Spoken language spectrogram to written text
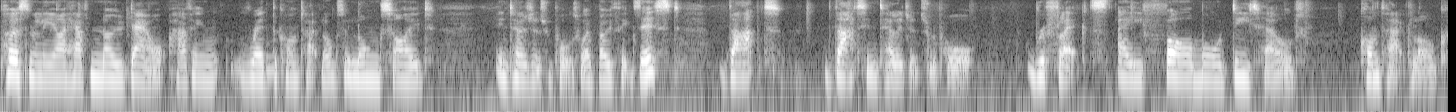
Personally, I have no doubt, having read the contact logs alongside intelligence reports where both exist, that that intelligence report reflects a far more detailed contact log.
